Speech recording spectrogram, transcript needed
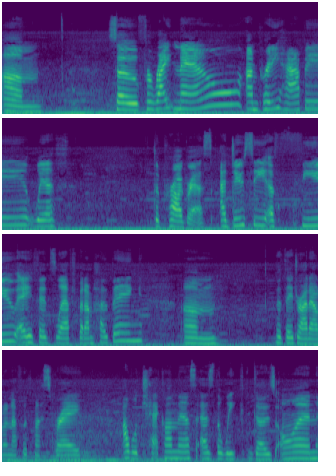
Um, so for right now, I'm pretty happy with the progress. I do see a few aphids left, but I'm hoping um, that they dried out enough with my spray. I will check on this as the week goes on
